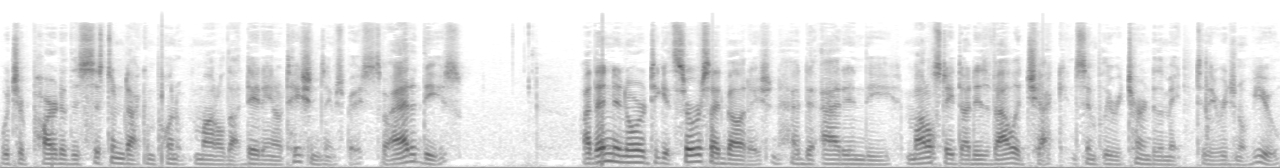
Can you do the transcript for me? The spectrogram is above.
which are part of the system.componentmodel.data annotations namespace. So I added these. I then, in order to get server-side validation, had to add in the model state.isValid check and simply return to the to the original view.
